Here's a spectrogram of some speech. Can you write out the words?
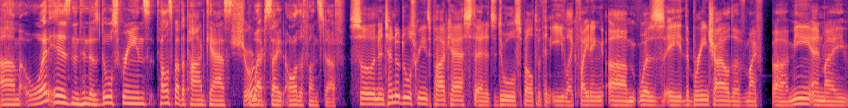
Um, what is Nintendo's duel screens? Tell us about the podcast, Sure. the website, all the fun stuff. So Nintendo Duel Screens podcast, and it's duel spelt with an E like fighting, um, was a the brainchild of my uh, me and my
